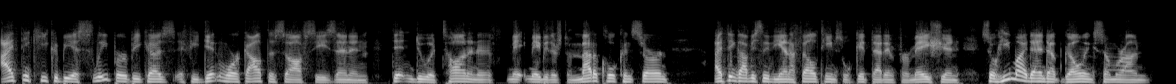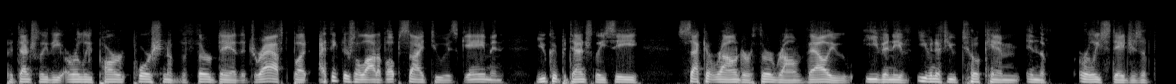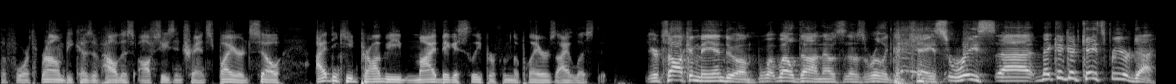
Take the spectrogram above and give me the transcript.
I think he could be a sleeper because if he didn't work out this offseason and didn't do a ton, and if may, maybe there's some medical concern, I think obviously the NFL teams will get that information. So he might end up going somewhere on potentially the early part portion of the third day of the draft. But I think there's a lot of upside to his game, and you could potentially see second round or third round value, even if even if you took him in the early stages of the fourth round because of how this offseason transpired. So I think he'd probably be my biggest sleeper from the players I listed. You're talking me into him. Well done. That was that was a really good case. Reese, uh, make a good case for your guy.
